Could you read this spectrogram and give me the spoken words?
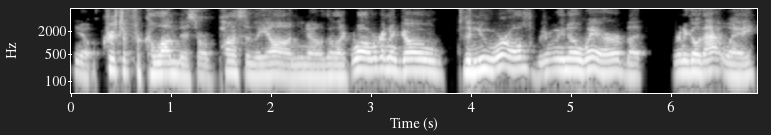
you know Christopher Columbus or Ponce de Leon. You know, they're like, well, we're going to go to the New World. We don't really know where, but we're going to go that way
